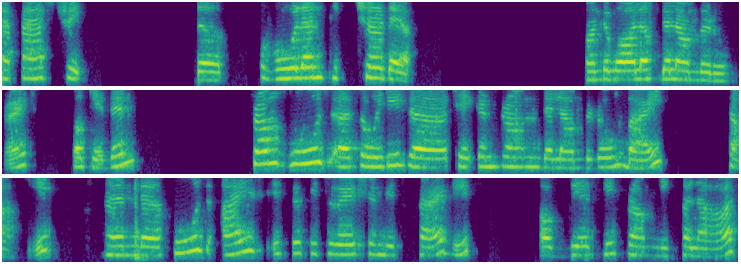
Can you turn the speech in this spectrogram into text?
tapestry, the woolen picture there on the wall of the lumber room, right? Okay, then from whose, uh, so it is uh, taken from the lumber room by Saki. And uh, whose eyes is the situation described? It's obviously from Nicholas'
